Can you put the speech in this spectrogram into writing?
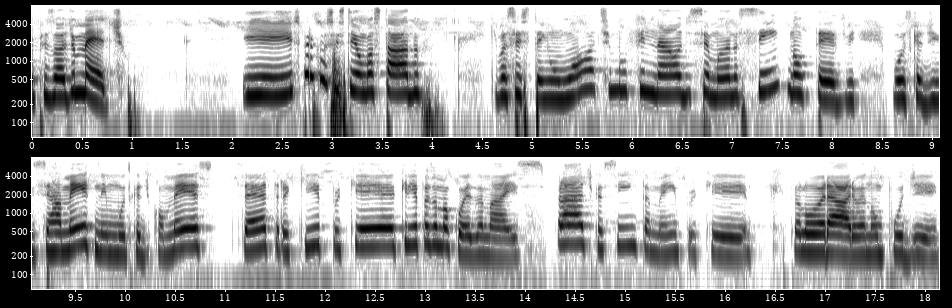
um episódio médio. E espero que vocês tenham gostado. Que vocês tenham um ótimo final de semana. Sim, não teve música de encerramento, nem música de começo, etc. aqui, porque eu queria fazer uma coisa mais prática, assim, também, porque pelo horário eu não pude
